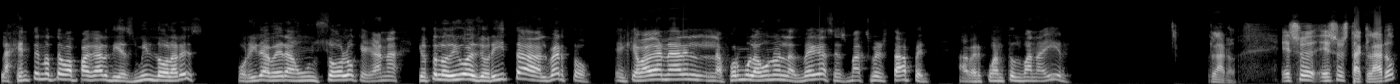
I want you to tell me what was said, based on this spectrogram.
la gente no te va a pagar 10 mil dólares por ir a ver a un solo que gana. Yo te lo digo desde ahorita, Alberto, el que va a ganar en la Fórmula 1 en Las Vegas es Max Verstappen. A ver cuántos van a ir. Claro, eso, eso está claro.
